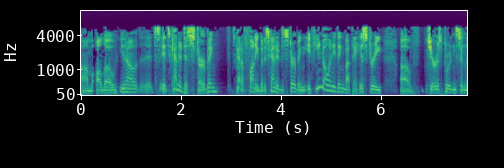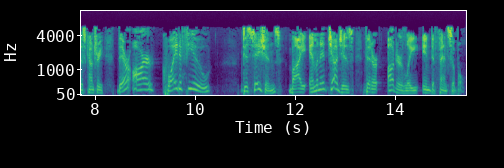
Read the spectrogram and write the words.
Um, although, you know, it's it's kind of disturbing. It's kind of funny, but it's kind of disturbing. If you know anything about the history of jurisprudence in this country, there are quite a few decisions by eminent judges that are utterly indefensible.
